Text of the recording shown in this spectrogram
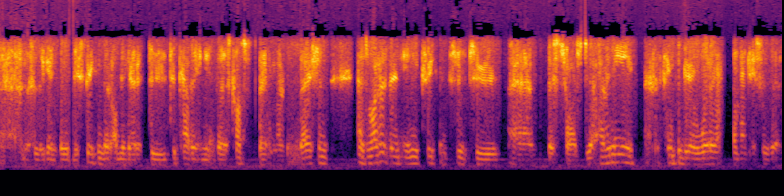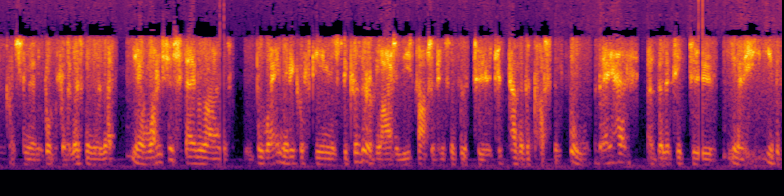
uh, and this is again broadly speaking, but obligated to, to cover any of those costs of mobilization, as well as then any treatment through to uh, discharge. The only thing to be aware of, I guess, as a consumer and for the listeners is that, you know, once you stabilize the way medical schemes, because they're obliged in these types of instances to, to cover the cost in full, they have ability to, you know, either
